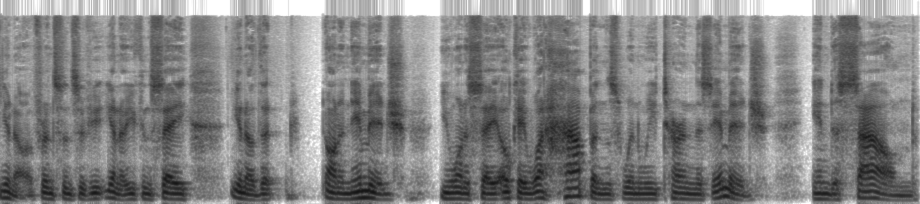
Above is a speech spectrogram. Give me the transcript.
You know, for instance, if you, you know, you can say, you know, that on an image, you want to say, okay, what happens when we turn this image into sound?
